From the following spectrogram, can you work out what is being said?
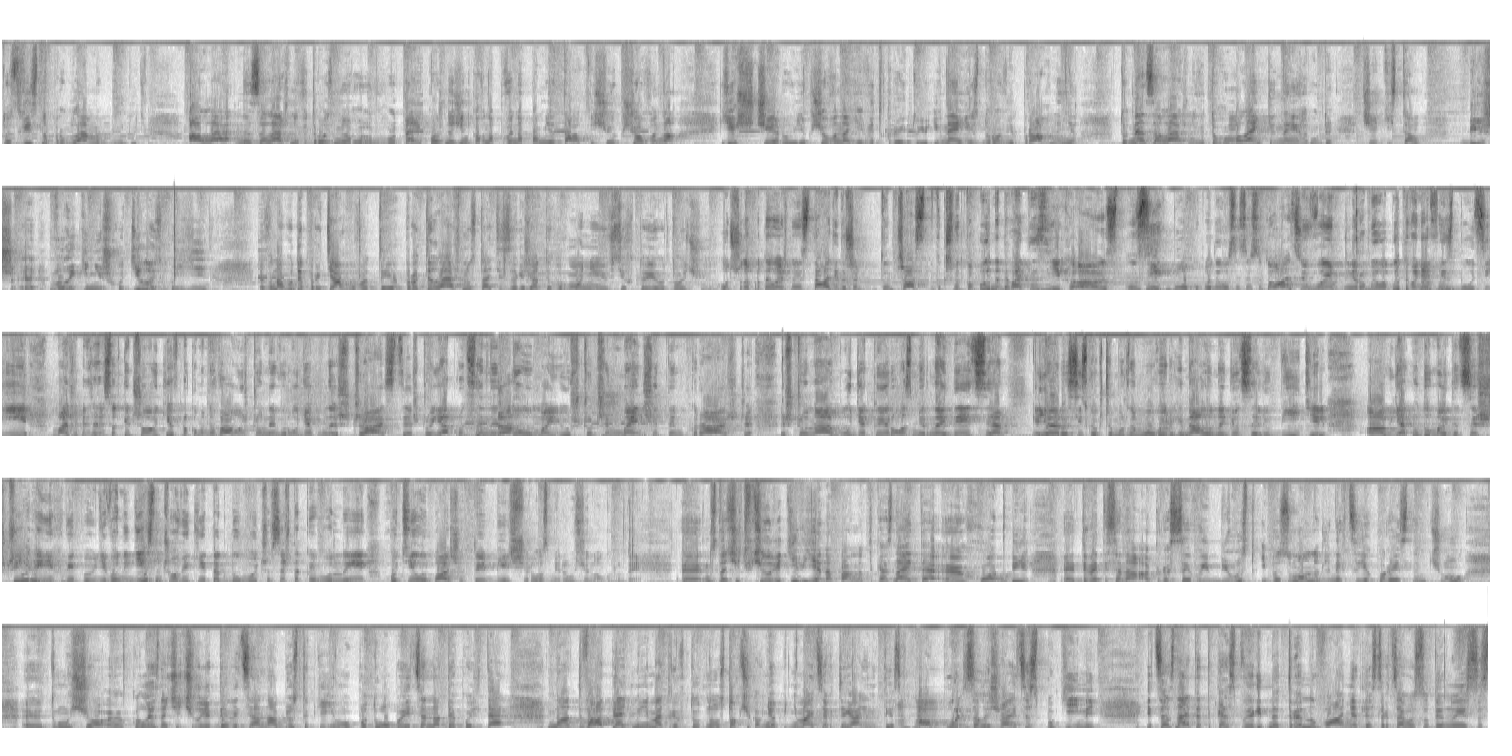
то звісно проблеми будуть. Але незалежно від розміру грудей, кожна жінка вона повинна пам'ятати, що якщо вона є щирою, якщо вона є відкритою і в неї є здорові прагнення, то незалежно від того, маленькі в неї груди чи якісь там більш е, великі, ніж хотілося би їй, вона буде притягувати протилежну статі, заряджати гормонією всіх, хто її оточує. От щодо протилежної стадії, де час так швидко плине, давайте з їх з- їх боку подивимося цю ситуацію. Ви робили опитування в Фейсбуці, і майже 50% чоловіків прокоментували, що не в грудях щастя, що я про це не Да. думаю, що чим менше, тим краще, що на будь-який розмір знайдеться, я російською, якщо можна мовою оригіналу, знайдеться любитель. А, Як ви думаєте, це щирі їх відповіді? Вони дійсно чоловіки так думають, чи все ж таки вони хотіли бачити більші розміри у жінок грудей? Е, ну, значить, в чоловіків є, напевно, таке, знаєте, е, хобі е, дивитися на красивий бюст, і безумовно для них це є корисним. Чому? Тому що коли значить, чоловік дивиться на бюст, який йому подобається, на декольте, на 2-5 мм ртутного стопчика в нього піднімається артеріальний тиск, а пульс залишається спокійний. І це, знаєте, таке своєрідне тренування для серцево-судинної системи.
